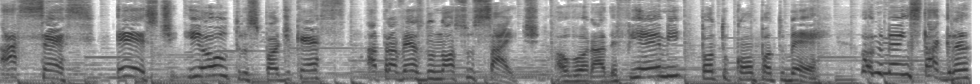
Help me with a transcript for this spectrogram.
acesse este e outros podcasts através do nosso site alvoradafm.com.br ou no meu Instagram,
